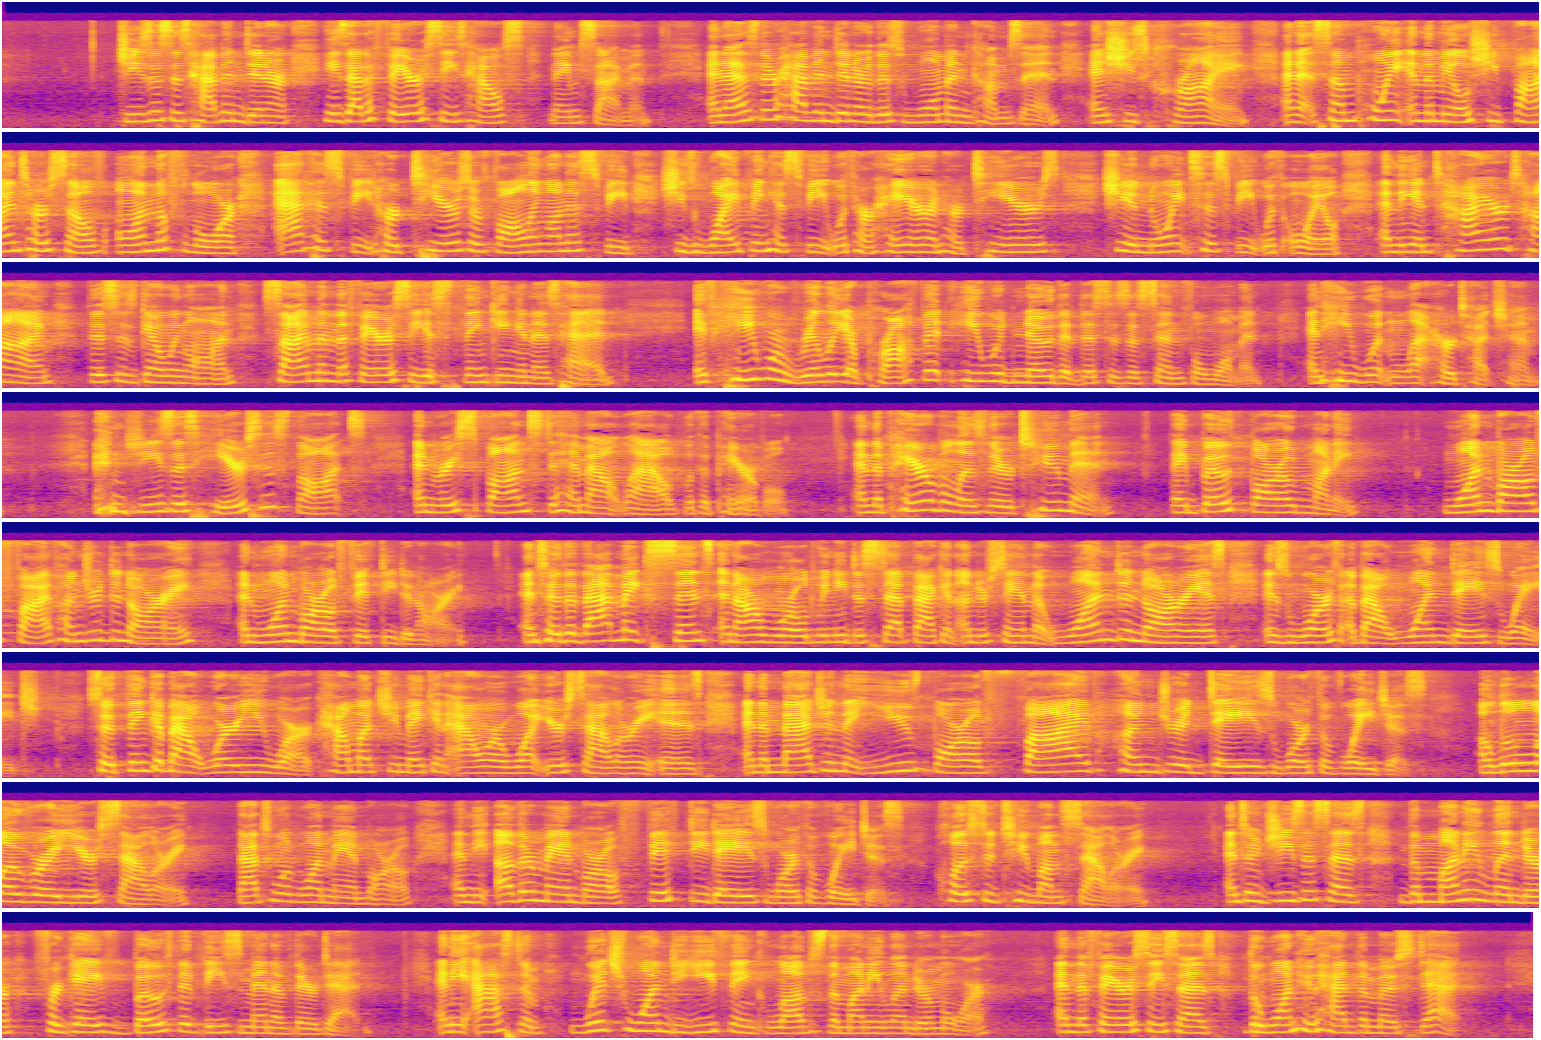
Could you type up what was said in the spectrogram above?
Jesus is having dinner. He's at a Pharisee's house named Simon. And as they're having dinner, this woman comes in and she's crying. And at some point in the meal, she finds herself on the floor at his feet. Her tears are falling on his feet. She's wiping his feet with her hair and her tears. She anoints his feet with oil. And the entire time this is going on, Simon the Pharisee is thinking in his head if he were really a prophet, he would know that this is a sinful woman and he wouldn't let her touch him. And Jesus hears his thoughts and responds to him out loud with a parable. And the parable is there are two men. They both borrowed money. One borrowed 500 denarii and one borrowed 50 denarii. And so that that makes sense in our world, we need to step back and understand that one denarius is worth about one day's wage. So think about where you work, how much you make an hour, what your salary is, and imagine that you've borrowed 500 days worth of wages, a little over a year's salary. That's what one man borrowed. And the other man borrowed 50 days worth of wages, close to two months' salary. And so Jesus says the money lender forgave both of these men of their debt. And he asked him, Which one do you think loves the money lender more? And the Pharisee says, The one who had the most debt.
